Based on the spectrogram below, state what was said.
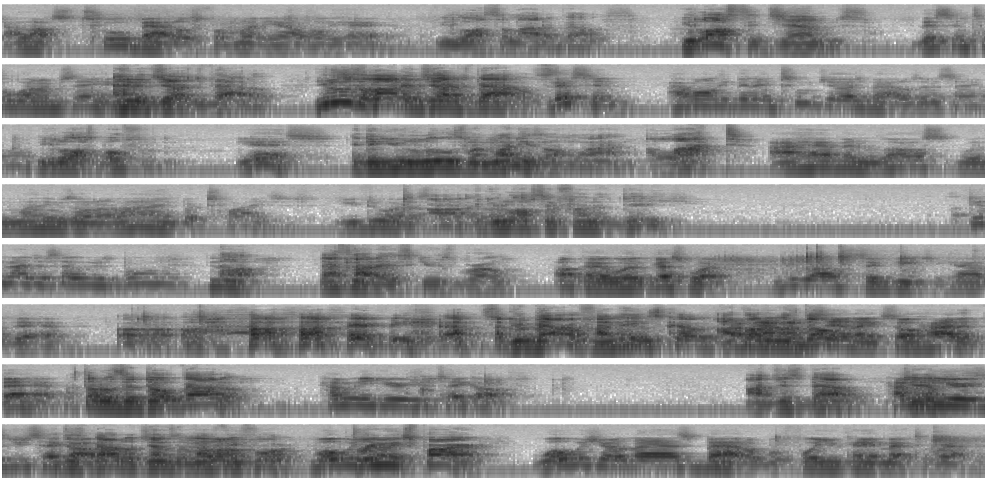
I lost two battles for money I've only had. You lost a lot of battles. You lost the gems Listen to what I'm saying. and a judge battle. You lose a lot of judge battles. Listen, I've only been in two judge battles in the same room. You lost both of them. Yes. And then you lose when money's on line. A lot. I haven't lost when money was on the line, but twice. You do understand? Uh, right? you lost in front of Diddy. Didn't I just say we was born? No, that's not an excuse, bro. Okay, well, guess what? You lost to Geechi. How did that happen? Uh, here we go. It's a good battle for I me. knew it was coming. I thought it was I'm dope. saying like, so how did that happen? I thought it was a dope battle. How many years you take off? I just battled. How many years did you take I just off? battled Gems a month before. What was Three your- weeks prior. What was your last battle before you came back to rapping?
